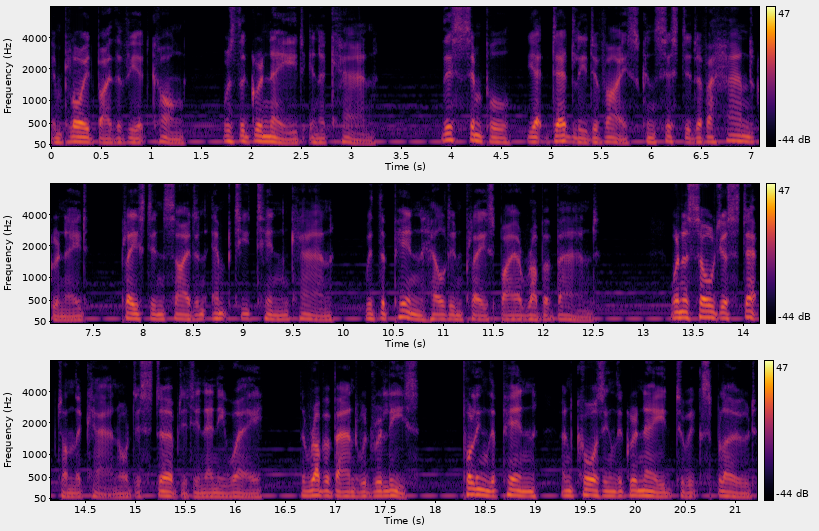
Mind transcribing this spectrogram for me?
employed by the Viet Cong was the grenade in a can. This simple yet deadly device consisted of a hand grenade placed inside an empty tin can with the pin held in place by a rubber band. When a soldier stepped on the can or disturbed it in any way, the rubber band would release, pulling the pin and causing the grenade to explode.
